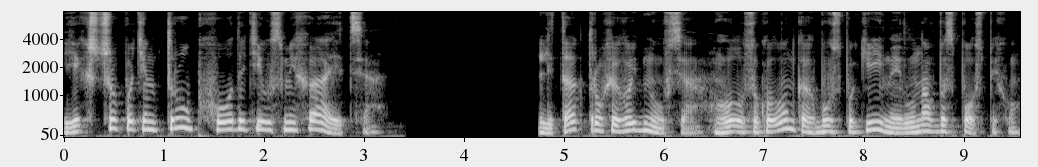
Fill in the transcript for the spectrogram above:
якщо потім труп ходить і усміхається? Літак трохи гойднувся, голос у колонках був спокійний, лунав без поспіху.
